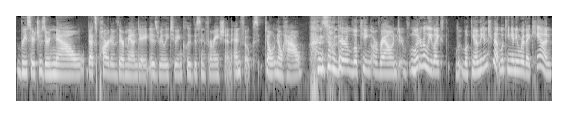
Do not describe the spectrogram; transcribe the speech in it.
researchers are now that's part of their mandate is really to include this information and folks don't know how so they're looking around literally like looking on the internet looking anywhere they can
